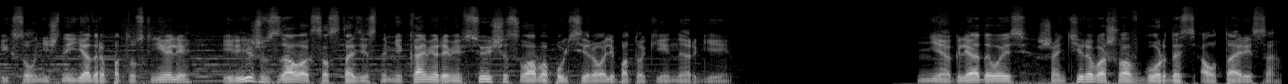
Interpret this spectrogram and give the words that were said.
их солнечные ядра потускнели, и лишь в залах со стазисными камерами все еще слабо пульсировали потоки энергии. Не оглядываясь, Шантира вошла в гордость Алтариса,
